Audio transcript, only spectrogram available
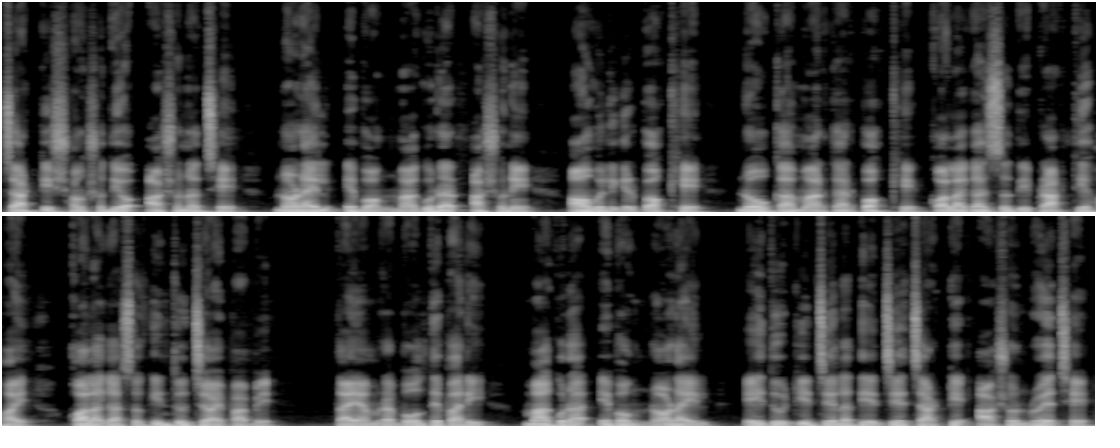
চারটি সংসদীয় আসন আছে, নড়াইল এবং মাগুরার আসনে আওয়ামী লীগের পক্ষে, নৌকা মার্কার পক্ষে কলাগাছ যদি প্রার্থী হয়, কলাগাছও কিন্তু জয় পাবে। তাই আমরা বলতে পারি, মাগুরা এবং নড়াইল এই দুইটি জেলাতে যে চারটি আসন রয়েছে,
